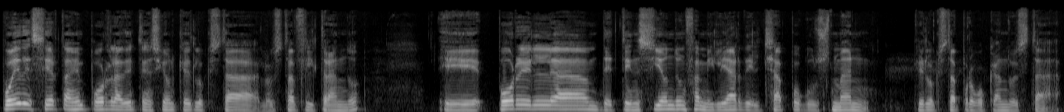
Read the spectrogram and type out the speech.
puede ser también por la detención, que es lo que está, lo está filtrando, eh, por la detención de un familiar del Chapo Guzmán, que es lo que está provocando esta,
